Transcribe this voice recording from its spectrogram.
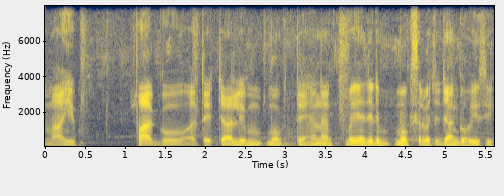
ਮਾਈ ਭਾਗੋ ਅਤੇ 40 ਮੁਕਤੇ ਹਨ ਬਈ ਇਹ ਜਿਹੜੀ ਮੁਕਤਸਰ ਵਿੱਚ ਜੰਗ ਹੋਈ ਸੀ।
